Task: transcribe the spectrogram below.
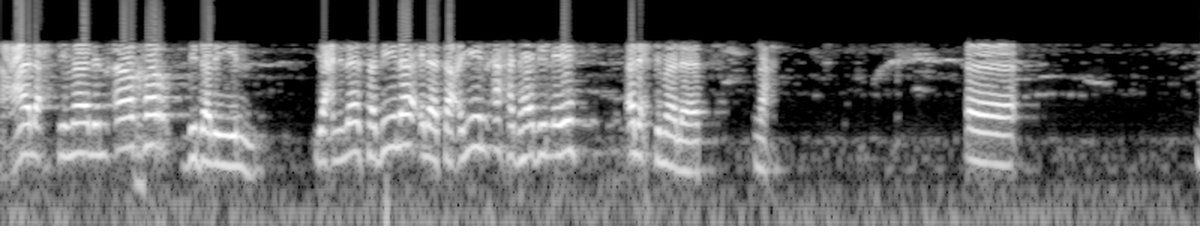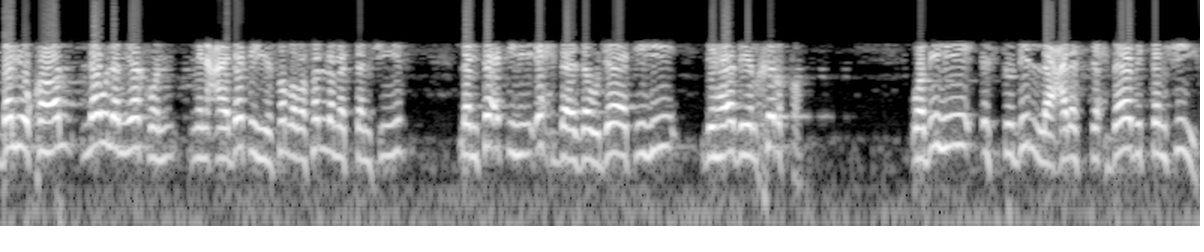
على احتمال آخر بدليل. يعني لا سبيل إلى تعيين أحد هذه الإيه؟ الاحتمالات. نعم. آه بل يقال لو لم يكن من عادته صلى الله عليه وسلم التنشيف لم تأته إحدى زوجاته بهذه الخرقة وبه استدل على استحباب التنشيف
